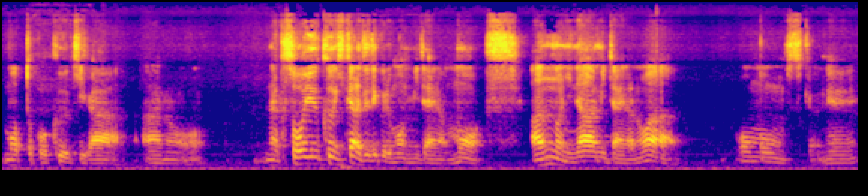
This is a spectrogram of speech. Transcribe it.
もっとこう空気があのなんかそういう空気から出てくるもんみたいなのもあんのになみたいなのは思うんですけどね。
